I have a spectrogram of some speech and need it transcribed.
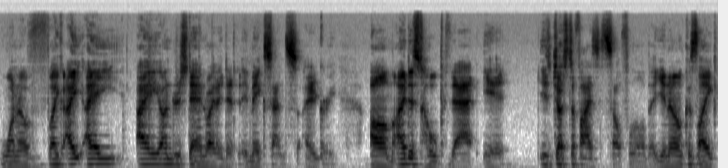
one of like I I I understand why they did it. It makes sense. I agree. Um I just hope that it is justifies itself a little bit, you know, cuz like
